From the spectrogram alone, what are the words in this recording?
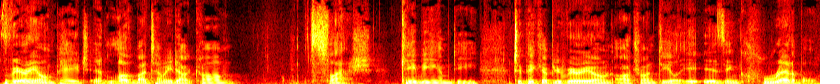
very own page at lovemytummy.com slash KBMD to pick up your very own Atrantil. It is incredible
